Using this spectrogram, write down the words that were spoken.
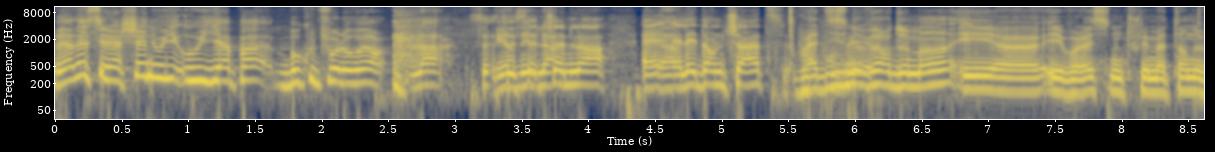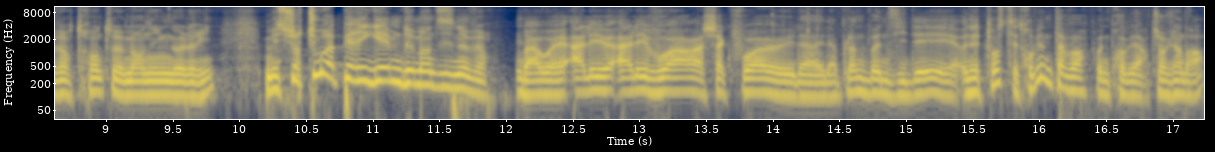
Regardez, c'est la chaîne où il n'y a pas beaucoup de followers. Là, C'est cette là. chaîne-là. Elle, est dans le chat. Vous à pouvez- 19h demain et, euh, et voilà, sinon tous les matins 9h30 euh, Morning Gallery. Mais surtout à Game demain 19h. Bah ouais, allez, allez voir. À chaque fois, euh, il, a, il a plein de bonnes idées. Et honnêtement, c'était trop bien de t'avoir pour une première. Tu reviendras?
